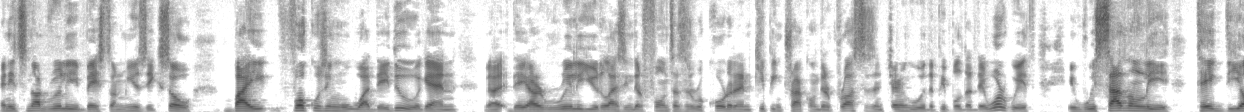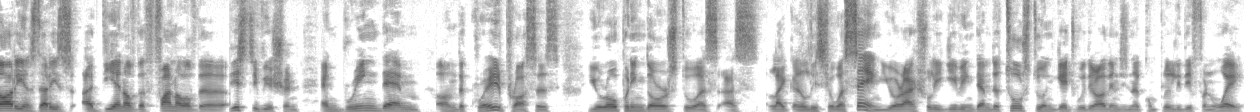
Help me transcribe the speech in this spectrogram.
and it's not really based on music. So by focusing what they do. Again uh, they are really utilizing their phones as a recorder and keeping track on their process and sharing with the people that they work with. If we suddenly take the audience that is at the end of the funnel of the distribution and bring them on the creative process you're opening doors to us as like alicia was saying you're actually giving them the tools to engage with the audience in a completely different way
